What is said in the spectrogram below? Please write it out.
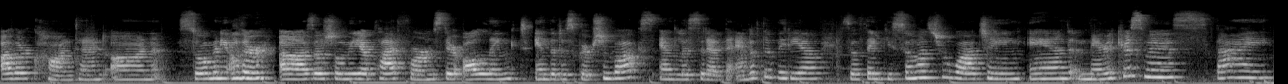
other content on so many other uh, social media platforms. They're all linked in the description box and listed at the end of the video. So thank you so much watching and Merry Christmas! Bye!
